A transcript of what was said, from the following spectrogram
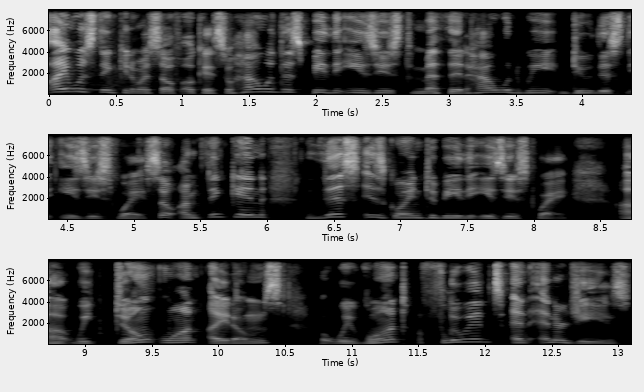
I was thinking to myself, okay, so how would this be the easiest method? How would we do this the easiest way? So I'm thinking this is going to be the easiest way. Uh, we don't want items, but we want fluids and energies.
